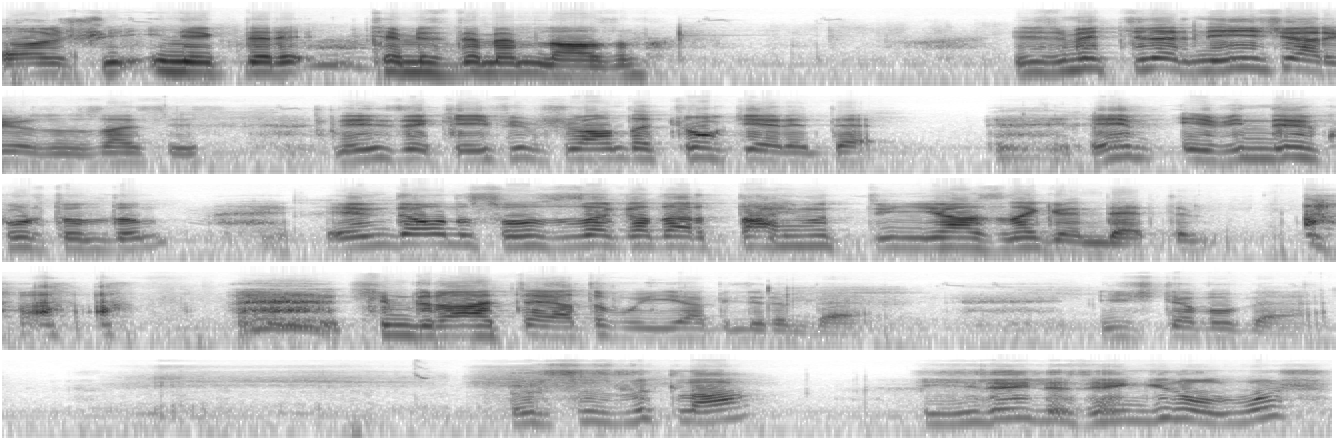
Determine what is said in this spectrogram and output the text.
Abi şu inekleri temizlemem lazım. Hizmetçiler ne iş arıyorsunuz lan siz? Neyse keyfim şu anda çok yerinde. Hem evinden kurtuldum hem de onu sonsuza kadar Diamond dünyasına gönderdim. Şimdi rahatça yatıp uyuyabilirim be. İşte bu be. Hırsızlıkla, hileyle zengin olmuş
